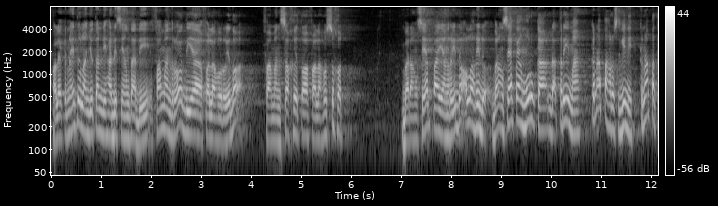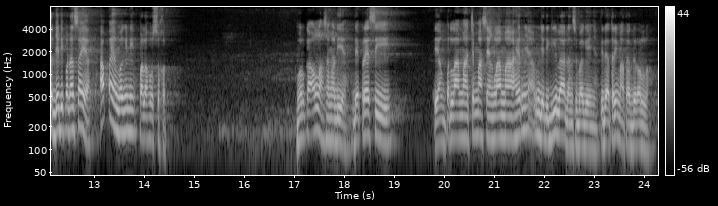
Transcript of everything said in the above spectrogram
Oleh karena itu lanjutan di hadis yang tadi, faman radiya falahu ridha, faman sakhita falahu sukhut. Barang siapa yang ridho Allah ridho. Barang siapa yang murka tidak terima, kenapa harus begini? Kenapa terjadi pada saya? Apa yang begini? Falahu sukhut. Murka Allah sama dia, depresi, yang perlama cemas yang lama akhirnya menjadi gila dan sebagainya. Tidak terima takdir Allah.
